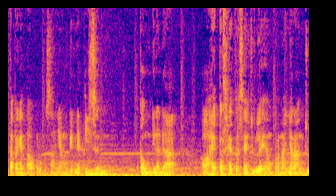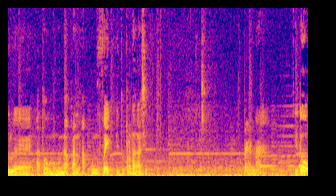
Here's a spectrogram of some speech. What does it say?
Kita pengen tahu keluh kesahnya mungkin netizen atau mungkin ada haters hatersnya Jule yang pernah nyerang Jule atau menggunakan akun fake gitu pernah nggak sih? pernah itu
